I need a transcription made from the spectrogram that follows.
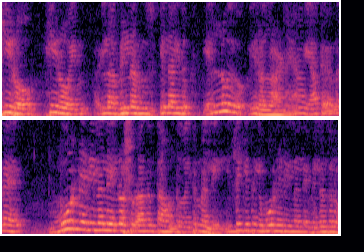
ಹೀರೋ, ಹೀರೋಯಿನ್, ಇಲ್ಲ ವಿಲನ್ಸ್ ಇಲ್ಲ ಇದು ಎಲ್ಲೂ ಇರಲ್ಲ ಅಣ್ಣ ಯಾಕೆ ಅಂದರೆ ಮೂರನೇ ರೀಲಲ್ಲಿ ಎಲ್ಲೋ ಶುರು ಆದಂತಹ ಒಂದು ಇದರಲ್ಲಿ, ಇದ್ದಕ್ಕಿದ್ದಾಗೆ ಮೂರನೇ ರೀಲಲ್ಲಿ ವಿಲನ್ಸ್ ಎಲ್ಲ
